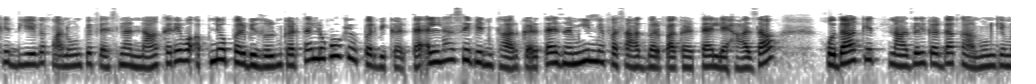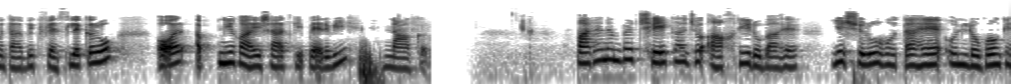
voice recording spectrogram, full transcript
کے دیے ہوئے قانون پہ فیصلہ نہ کرے، وہ اپنے اوپر بھی ظلم کرتا ہے، لوگوں کے اوپر بھی کرتا ہے۔ اللہ سے بھی انکار کرتا ہے، زمین میں فساد برپا کرتا ہے۔ لہٰذا خدا کے نازل کردہ قانون کے مطابق فیصلے کرو اور اپنی خواہشات کی پیروی نہ کرو۔ پارہ نمبر چھ کا جو آخری ربا ہے یہ شروع ہوتا ہے ان لوگوں کے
